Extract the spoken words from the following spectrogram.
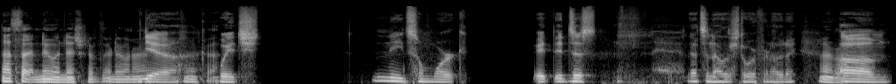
That's that new initiative they're doing, right? yeah, Okay. which needs some work. It it just that's another story for another day. Okay. Um,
